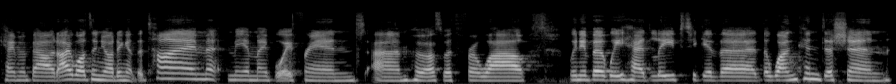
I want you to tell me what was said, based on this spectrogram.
came about. I wasn't yachting at the time. Me and my boyfriend, um, who I was with for a while, whenever we had leave together, the one condition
